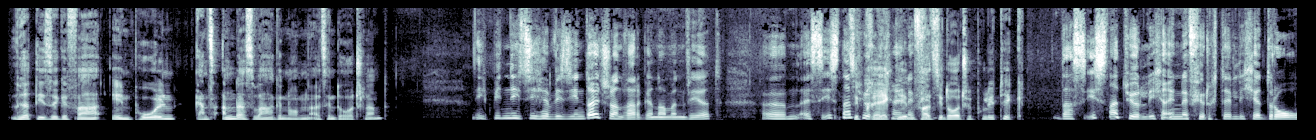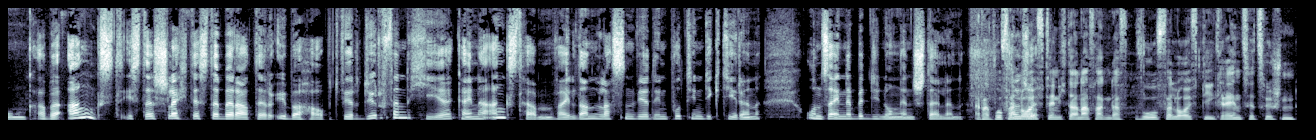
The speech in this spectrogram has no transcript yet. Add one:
wird diese Gefahr in Polen ganz anders wahrgenommen als in Deutschland? Ich bin nicht sicher, wie sie in Deutschland wahrgenommen wird. Ähm, es ist natürlich sie prägt jedenfalls die deutsche Politik. Das ist natürlich eine fürchterliche Drohung, aber Angst ist der schlechteste Berater überhaupt. Wir dürfen hier keine Angst haben, weil dann lassen wir den Putin diktieren und seine Bedingungen stellen. Aber wo verläuft, also, wenn ich danach fragen darf, wo verläuft die Grenze zwischen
